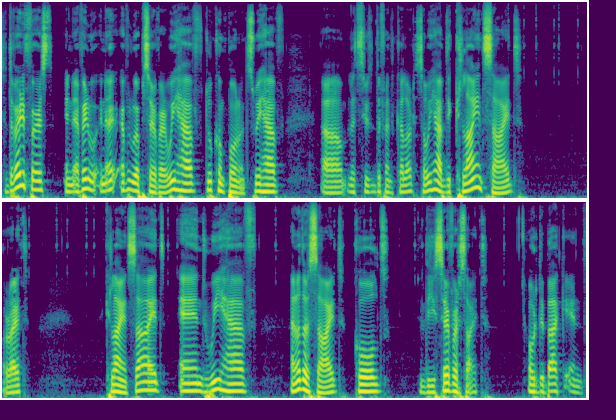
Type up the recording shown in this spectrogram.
So the very first, in every, in every web server, we have two components. We have, uh, let's use a different color. So we have the client side, all right, client side, and we have another side called the server side or the back end.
